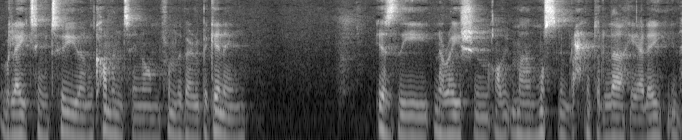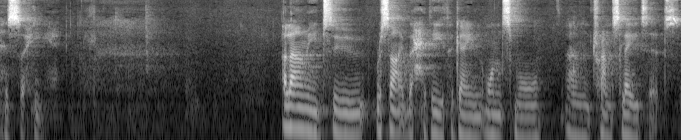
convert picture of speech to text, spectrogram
relating to you and commenting on from the very beginning is the narration of Imam Muslim rahmatullahi alayhi in his Sahih. Allow me to recite the hadith again once more and translate it.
